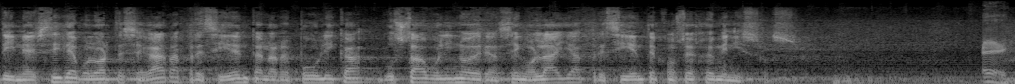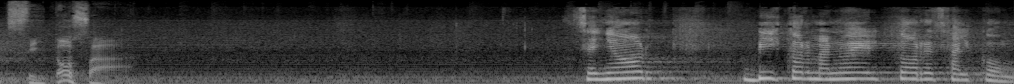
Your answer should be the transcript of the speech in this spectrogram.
de Inercilia Boluarte Segarra, Presidenta de la República, Gustavo Lino de Riancén Olaya, Presidente del Consejo de Ministros. Exitosa. Señor Víctor Manuel Torres Falcón,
